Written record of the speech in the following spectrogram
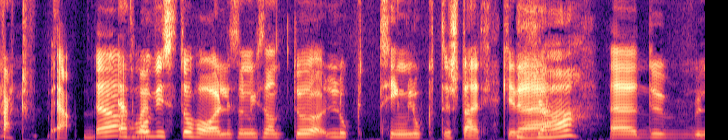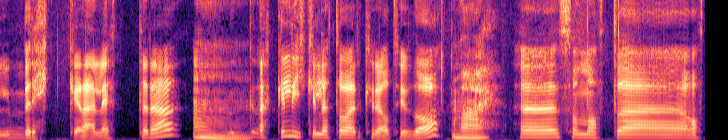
hvert, ja, Mm. Ja, og hvis du har liksom, sant, du luk, ting lukter sterkere, Ja. eh, du brekker deg lettere. Det er ikke like lett å være kreativ da. Nei. Eh, Sånn at, eh, at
